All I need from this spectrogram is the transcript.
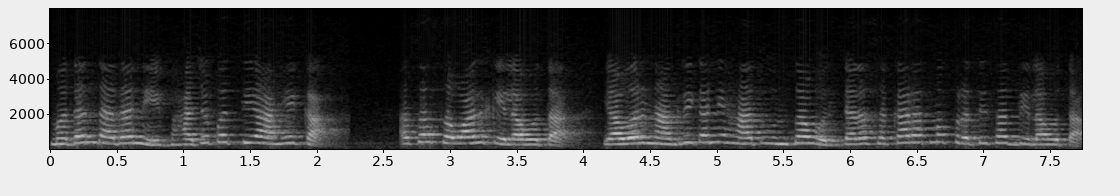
मदनदादांनी भाजपत आहे का असा सवाल केला होता. यावर नागरिकांनी हात उंचावून त्याला सकारात्मक प्रतिसाद दिला होता.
